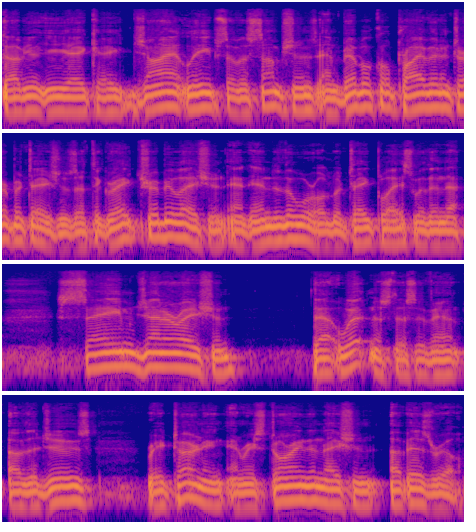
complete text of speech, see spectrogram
W E A K, giant leaps of assumptions and biblical private interpretations that the Great Tribulation and end of the world would take place within the same generation that witnessed this event of the Jews returning and restoring the nation of Israel.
